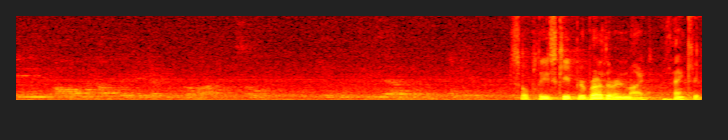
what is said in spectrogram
need all the help they can get from God. So, we will do that. Thank you. So please keep your brother in mind. Thank you.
